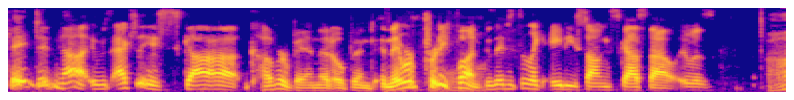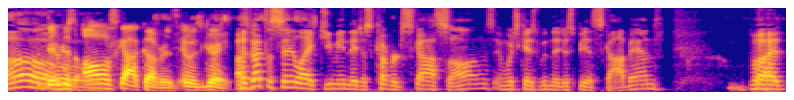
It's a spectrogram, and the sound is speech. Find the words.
They did not. It was actually a ska cover band that opened, and they were pretty fun Oh. because they just did like 80s song ska style. It was Oh, they were just all ska covers. It was great. I was about to say, like, do you mean they just covered ska songs? In which case, wouldn't they just be a ska band? But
